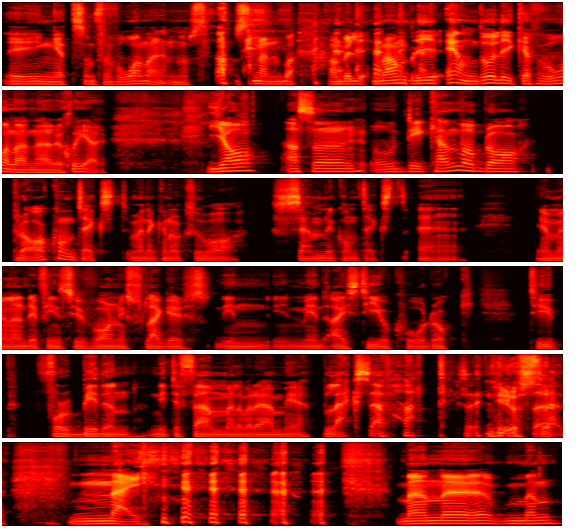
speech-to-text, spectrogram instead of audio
Det är inget som förvånar en någonstans, men man blir, man blir ändå lika förvånad när det sker. Ja, alltså och det kan vara bra, bra kontext, men det kan också vara sämre kontext. Eh, jag menar, det finns ju varningsflaggor in, in med Ice-T och hårdrock, typ Forbidden 95 eller vad det är med Black Sabbath. Just det. Nej. men, eh, men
